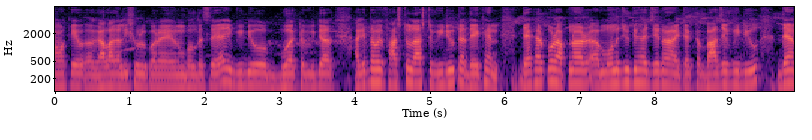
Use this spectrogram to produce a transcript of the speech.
আমাকে গালাগালি শুরু করে, এবং বলতেছে, এই ভিডিও ভুয়া একটা ভিডিও আগে তবে ফার্স্ট টু লাস্ট ভিডিওটা দেখেন। দেখার পর আপনার মনে যদি হয় যে, না, এটা একটা বাজে ভিডিও দেন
